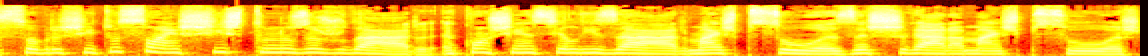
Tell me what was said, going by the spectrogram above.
sobre as situações. Se isto nos ajudar a consciencializar mais pessoas, a chegar a mais pessoas,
